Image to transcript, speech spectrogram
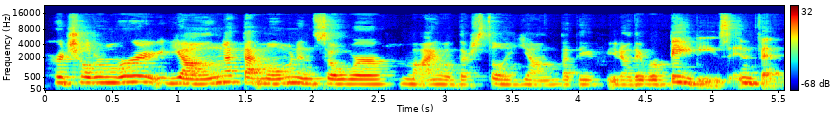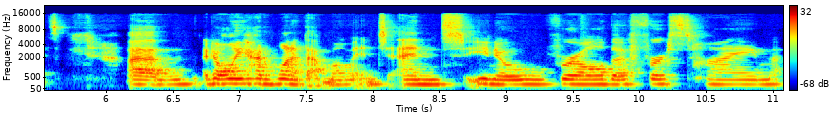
her children were young at that moment, and so were mine. Well, they're still young, but they, you know, they were babies, infants. Um, I'd only had one at that moment, and you know, for all the first time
